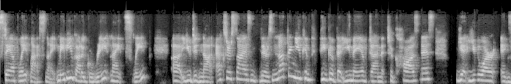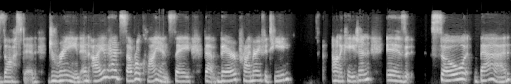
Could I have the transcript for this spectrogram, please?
stay up late last night. Maybe you got a great night's sleep. Uh, you did not exercise. There's nothing you can think of that you may have done to cause this, yet you are exhausted, drained. And I have had several clients say that their primary fatigue on occasion is so bad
